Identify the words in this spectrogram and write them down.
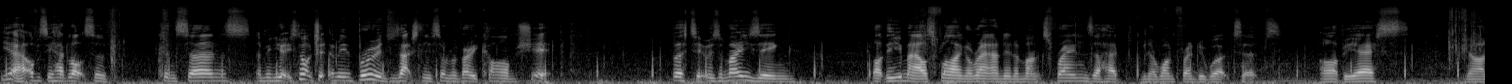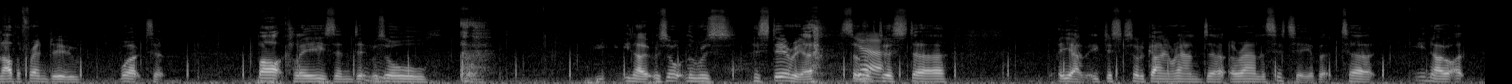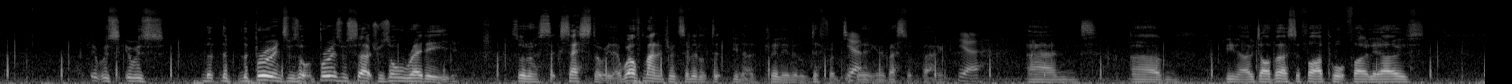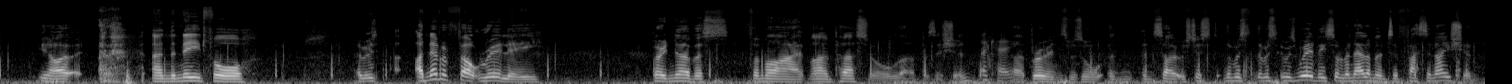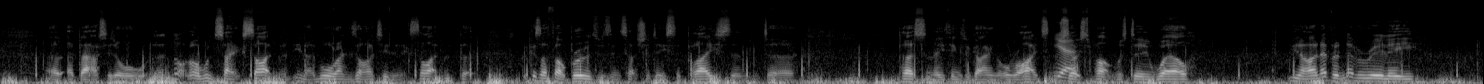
yeah, obviously had lots of concerns. I mean, it's not. Ju- I mean, Brewin's was actually sort of a very calm ship, but it was amazing. Like the emails flying around in amongst friends. I had you know one friend who worked at RBS, you know another friend who worked at Barclays, and it was all, you, you know, it was all there was hysteria, sort Yeah. of just, uh, yeah, just sort of going around uh, around the city. But uh, you know, I, it was it was the, the, the Brewin's was Brewin's research was already sort of a success story there. Wealth management's a little, di- you know, clearly a little different to Yeah. being an investment bank Yeah, and um, you know diversified portfolios you know and the need for it was I'd never felt really very nervous for my, my own personal uh, position okay. uh, Brewin's was all and, and so it was just there was there was it was weirdly sort of an element of fascination uh, about it all uh, not I wouldn't say excitement you know more anxiety than excitement but because I felt Brewin's was in such a decent place and uh, personally things were going all right and Yeah. the research department was doing well you know I never never really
